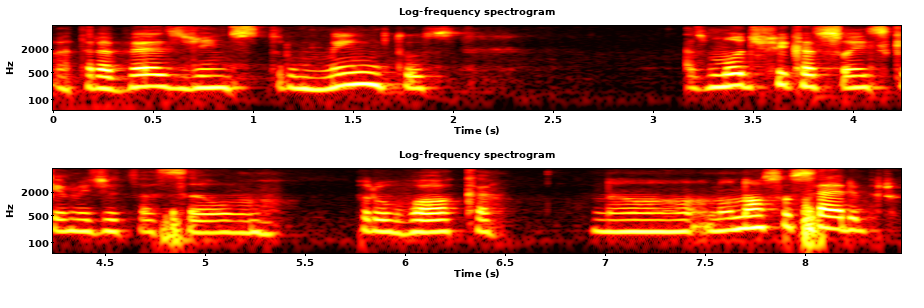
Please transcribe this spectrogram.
através de instrumentos as modificações que a meditação provoca no, no nosso cérebro.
